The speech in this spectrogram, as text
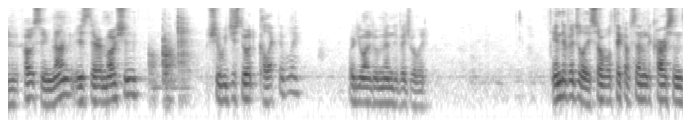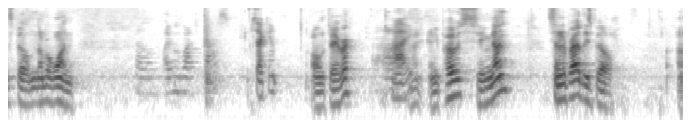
Any opposed, seeing none? Is there a motion? Should we just do it collectively? Or do you want to do them individually? Individually, so we'll take up Senator Carson's bill, number one. Um, I move on to pass. Second. All in favor? Aye. Aye. Any opposed? Seeing none? Senator Bradley's bill. Uh,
